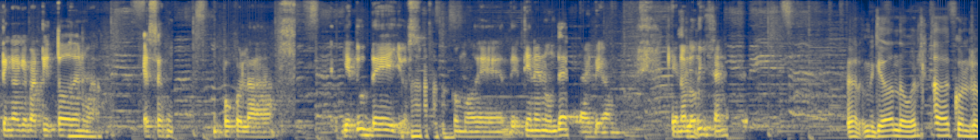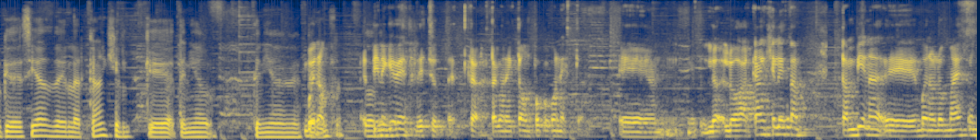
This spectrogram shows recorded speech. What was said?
tenga que partir todo de nuevo. Esa es un, un poco la inquietud de ellos, Ah. como de, de- tienen un deadline, digamos, que no Sí. lo dicen. Claro, me quedo dando vuelta con lo que decías del arcángel que tenía tenía Bueno. Tiene que ver, de hecho, eh, claro, está conectado un poco con esto. Eh, lo- los arcángeles tam- también, eh, bueno, los maestros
